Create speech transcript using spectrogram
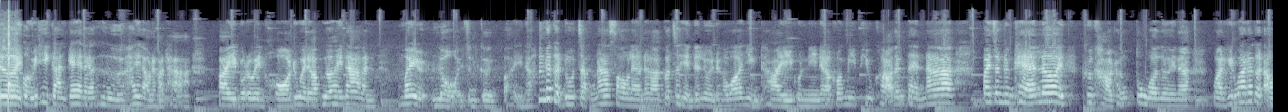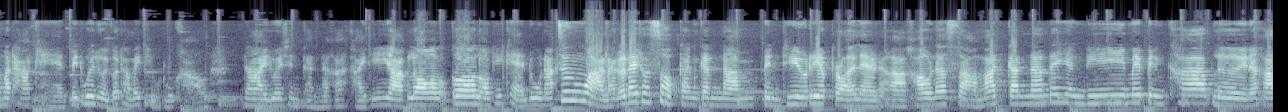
เลยส่วนวิธีการแก้นะคะคือให้เรานะคะทาไปบริเวณคอด้วยนะคะเพื่อให้หน้ามันไม่ลอยจนเกินไปนะซึ่งถ้าเกิดดูจากหน้าซองแล้วนะคะ ก็จะเห็นได้เลยนะคะว่าหญิงไทยคนนี้เนะคะเขามีผิวขาวตั้งแต่หน้า ไปจนถึงแขนเลย คือขาวทั้งตัวเลยนะหวานคิดว่าถ้าเกิดเอามาทาแขนไปด้วยเลย ก็ทำให้ผิวดูขาวได้ด้วยเช่นกันนะคะ ใครที่อยากลองก็ลองที่แขนดูนะซึ่งหวานนะก็ได้ทดสอบการกันน้ำเป็นที่เรียบร้อยแล้วนะคะเขานะสามารถกันน้ำได้อย่างดีไม่เป็นคราบเลยนะคะ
